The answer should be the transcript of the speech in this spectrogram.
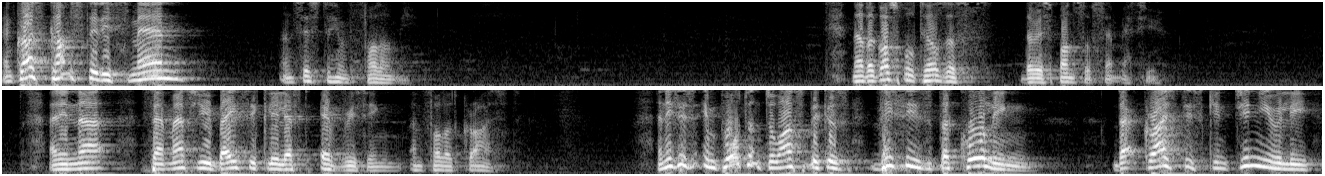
And Christ comes to this man and says to him, Follow me. Now, the gospel tells us the response of St. Matthew. And in that, St. Matthew basically left everything and followed Christ. And this is important to us because this is the calling that Christ is continually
